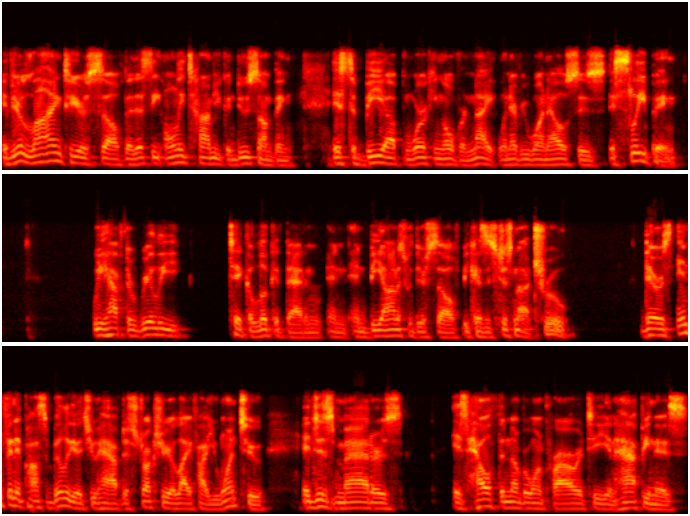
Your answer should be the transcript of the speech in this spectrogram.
If you're lying to yourself that that's the only time you can do something is to be up and working overnight when everyone else is is sleeping, we have to really take a look at that and, and, and be honest with yourself because it's just not true there's infinite possibility that you have to structure your life how you want to. It just matters is health the number one priority and happiness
